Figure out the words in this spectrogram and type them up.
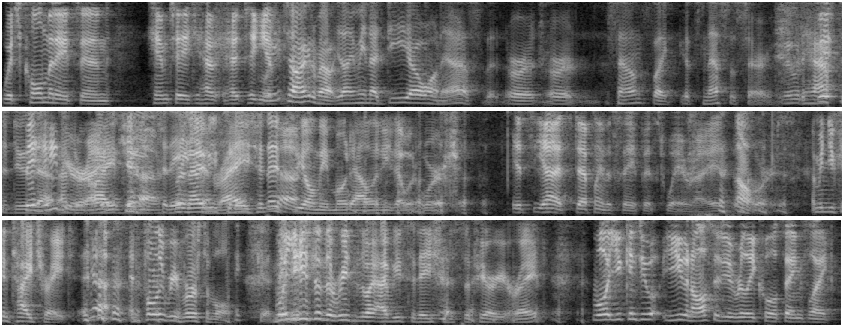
which culminates in him taking ha- ha- taking What are you a talking about? I mean, a DO on S that, or or sounds like it's necessary. We would have Be- to do that under right? IV Yeah. For an for sedation, an IV right? sedation it's the only modality that would work it's yeah, it's definitely the safest way, right? Of Oh, course. I mean, you can titrate. Yeah. And fully reversible. well, these are the reasons why IV sedation is superior, right? Well, you can do you can also do really cool things like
